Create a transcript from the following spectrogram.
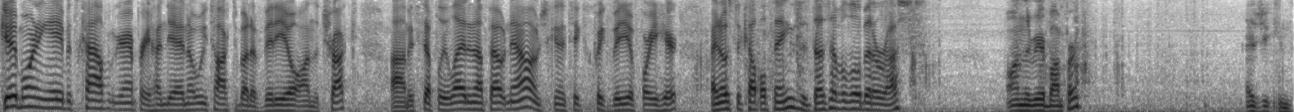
Good morning, Abe. It's Kyle from Grand Prairie Hyundai. I know we talked about a video on the truck. Um, it's definitely light enough out now. I'm just going to take a quick video for you here. I noticed a couple things. It does have a little bit of rust on the rear bumper, as you can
